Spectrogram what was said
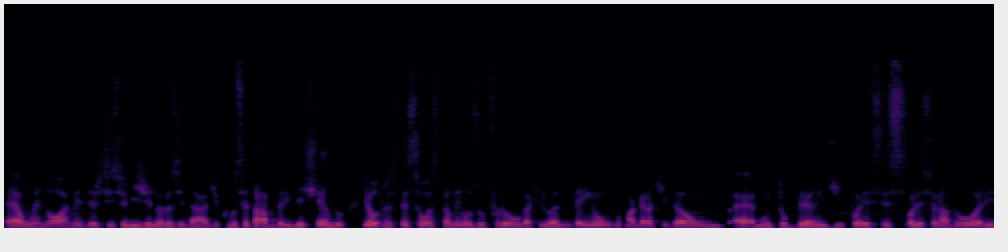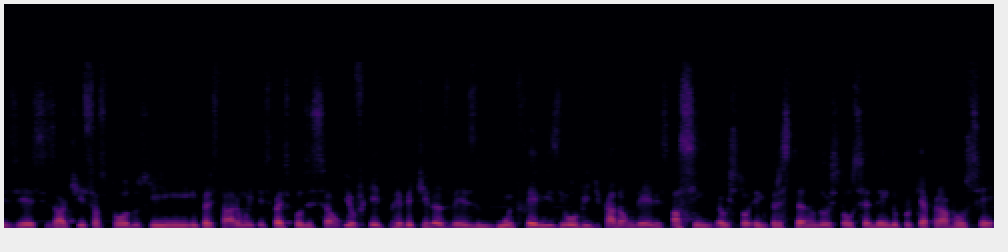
é um enorme exercício de generosidade, que você está deixando que outras pessoas também usufruam daquilo ali. Tenho uma gratidão é, muito grande por esses colecionadores e esses artistas todos que emprestaram itens para a exposição. E eu fiquei repetidas vezes muito feliz em ouvir de cada um deles assim: eu estou emprestando, eu estou cedendo porque é para você.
